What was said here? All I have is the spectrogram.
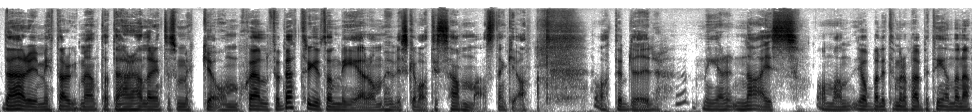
där är ju mitt argument att det här handlar inte så mycket om självförbättring utan mer om hur vi ska vara tillsammans, tänker jag. Och att det blir mer nice om man jobbar lite med de här beteendena.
